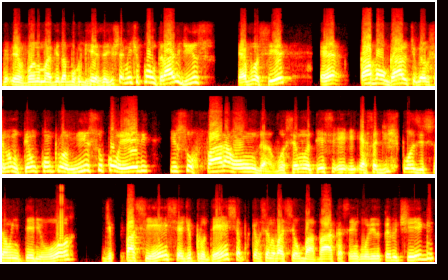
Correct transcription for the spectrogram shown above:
Levando uma vida burguesa. É justamente o contrário disso. É você é cavalgar o tigre, você não ter um compromisso com ele e surfar a onda. Você manter esse, essa disposição interior de paciência, de prudência, porque você não vai ser o babaca a ser engolido pelo tigre,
